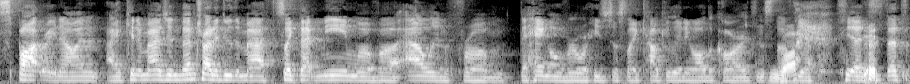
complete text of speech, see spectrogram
spot right now, and I can imagine them trying to do the math. It's like that meme of uh, Alan from The Hangover, where he's just like calculating all the cards and stuff. Right. Yeah, yeah. It's, that's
